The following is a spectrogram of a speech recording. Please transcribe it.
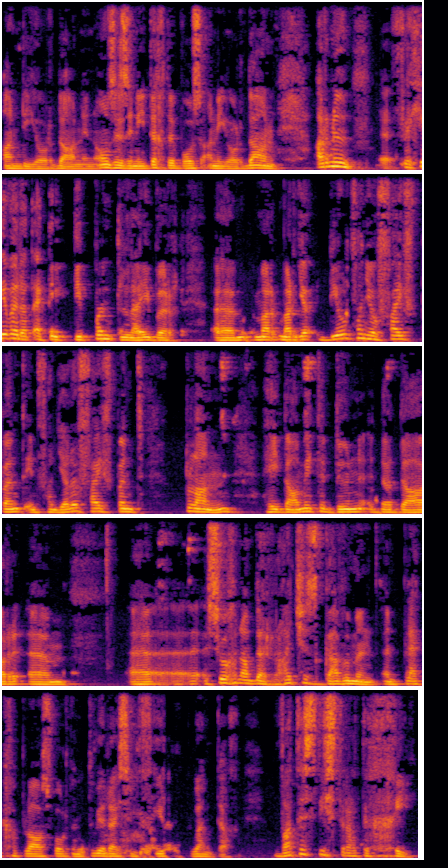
aan die Jordaan? En ons is in die digte bos aan die Jordaan. Arno, uh, vergewe dat ek die die punt leiber, ehm um, maar maar jou deel van jou 5 punt en van julle 5 punt plan het daarmee te doen dat daar ehm um, 'n uh, 'n sogenaamde righteous government in plek geplaas word in 2024 wat is die strategie?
